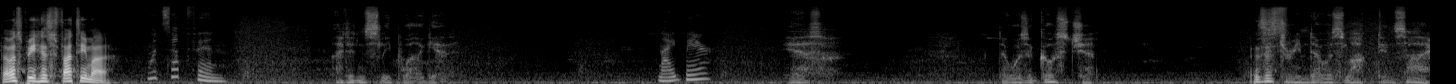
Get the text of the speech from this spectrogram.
That must be his Fatima. What's up, Finn? I didn't sleep well again. Nightmare? Yes. There was a ghost ship. Is this Dreamed I was locked inside,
